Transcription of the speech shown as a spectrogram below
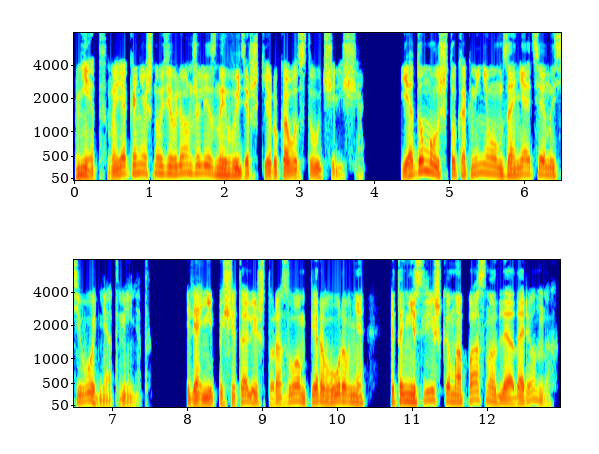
Нет, но я, конечно, удивлен железной выдержке руководства училища. Я думал, что как минимум занятия на сегодня отменят. Или они посчитали, что разлом первого уровня — это не слишком опасно для одаренных?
